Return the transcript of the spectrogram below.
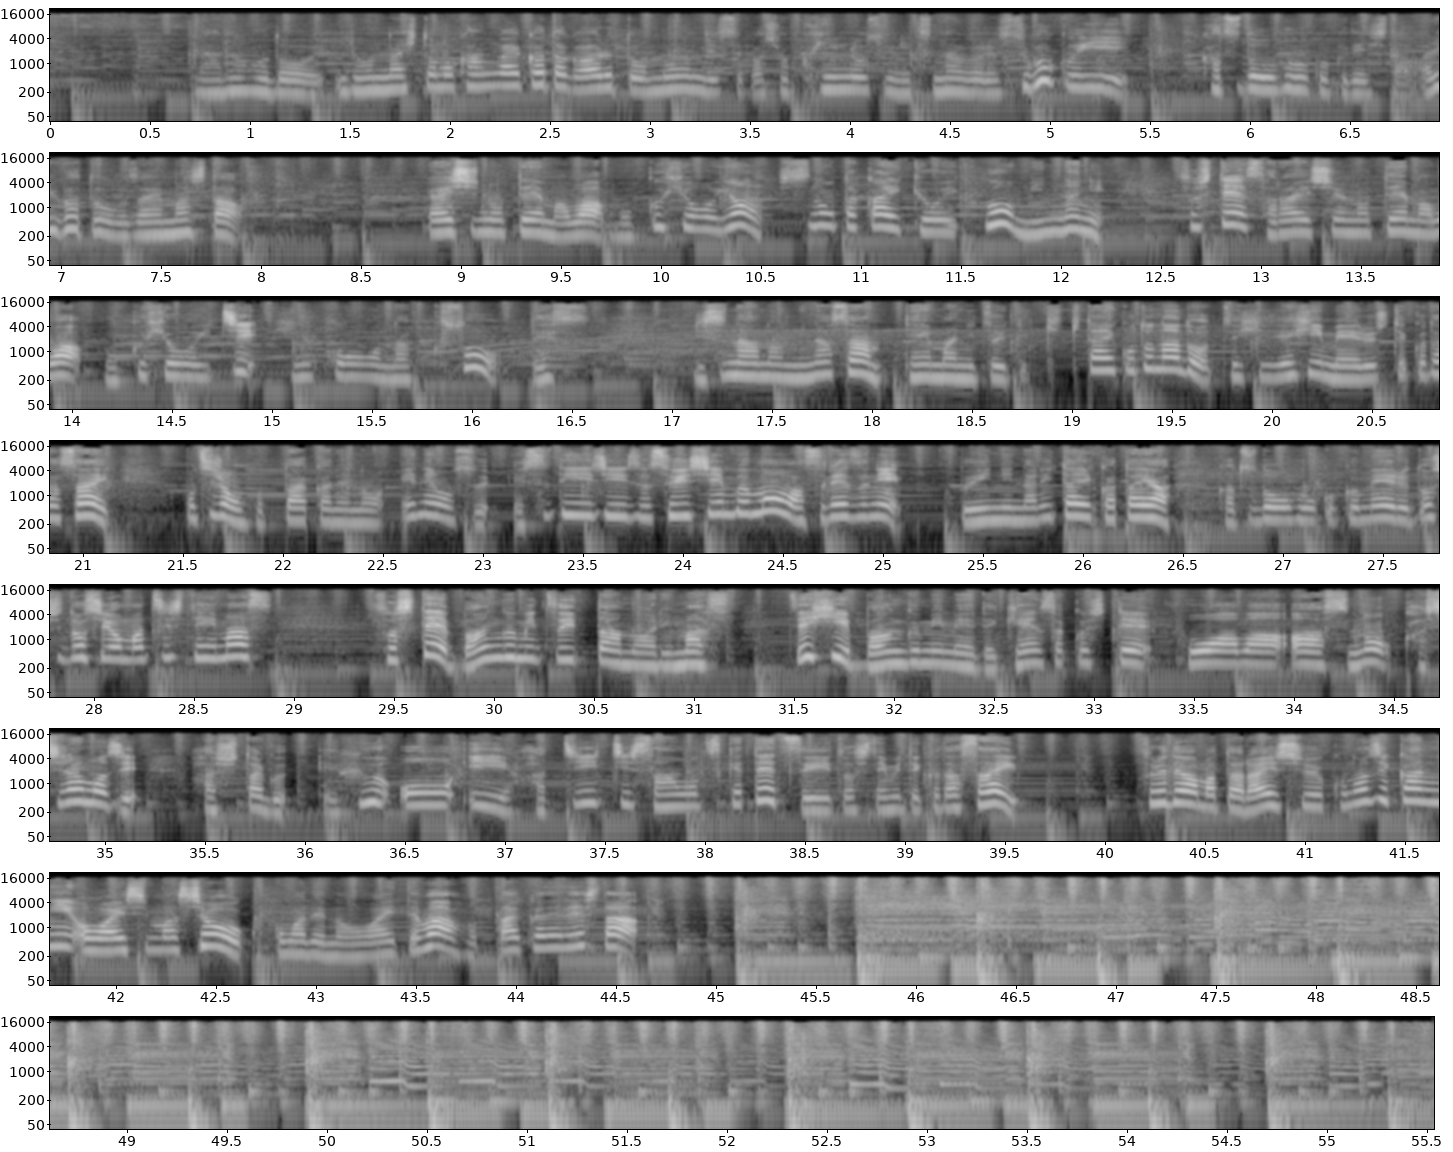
なるほど。いろんな人の考え方があると思うんですが食品ロスにつながるすごくいい活動報告でした。ありがとうございました。来週のテーマは目標4質の高い教育をみんなに。そして再来週のテーマは目標1貧困をなくそうです。リスナーの皆さんテーマについて聞きたいことなどぜひぜひメールしてください。もちろん堀田茜のエネオス SDGs 推進部も忘れずに部員になりたい方や活動報告メールどしどしお待ちしています。そして番組ツイッターもあります。ぜひ番組名で検索して「4HourEarth」の頭文字「ハッシュタグ #FOE813」をつけてツイートしてみてください。それではまた来週この時間にお会いしましょう。ここまでのお相手は堀田茜でした。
